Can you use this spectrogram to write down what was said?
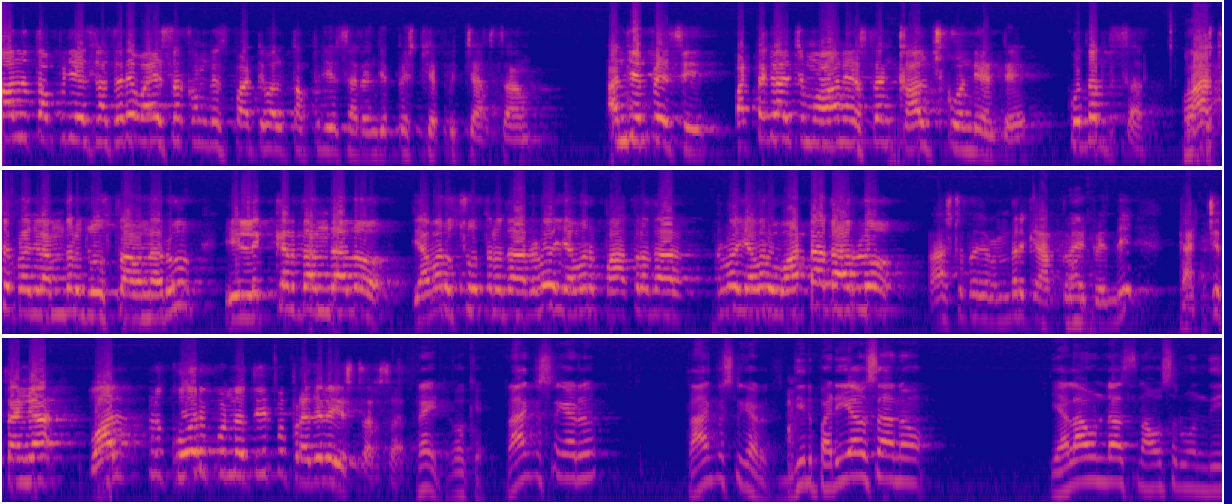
వాళ్ళు తప్పు చేసినా సరే వైఎస్ఆర్ కాంగ్రెస్ పార్టీ వాళ్ళు తప్పు చేశారని చెప్పేసి చెప్పిచ్చేస్తాం. అని చెప్పేసి పట్టగాల్చి మొహాన్ని వేస్తాం కాల్చుకోండి అంటే కుదరదు సార్. రాష్ట్ర ప్రజలందరూ చూస్తా ఉన్నారు. ఈ లెక్కర్ దందాలో ఎవరు సూత్రధారులో ఎవరు పాత్రధారులో ఎవరు వాటాదారులో రాష్ట్ర ప్రజలందరికీ అర్థమైపోయింది. ఖచ్చితంగా వాళ్ళు కోరుకున్న తీర్పు ప్రజలే ఇస్తారు సార్. రైట్ ఓకే రామకృష్ణ గారు రామకృష్ణ గారు దీని పర్యవసానం ఎలా ఉండాల్సిన అవసరం ఉంది?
